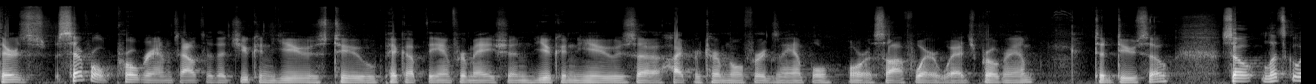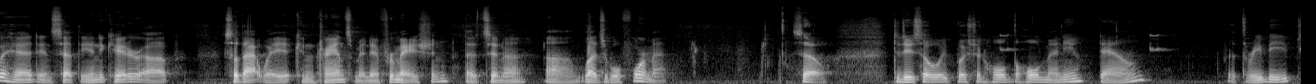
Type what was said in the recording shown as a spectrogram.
There's several programs out there that you can use to pick up the information. You can use a Hyperterminal, for example, or a software wedge program to do so. So let's go ahead and set the indicator up so that way it can transmit information that's in a um, legible format. So to do so, we push and hold the hold menu down for three beeps.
